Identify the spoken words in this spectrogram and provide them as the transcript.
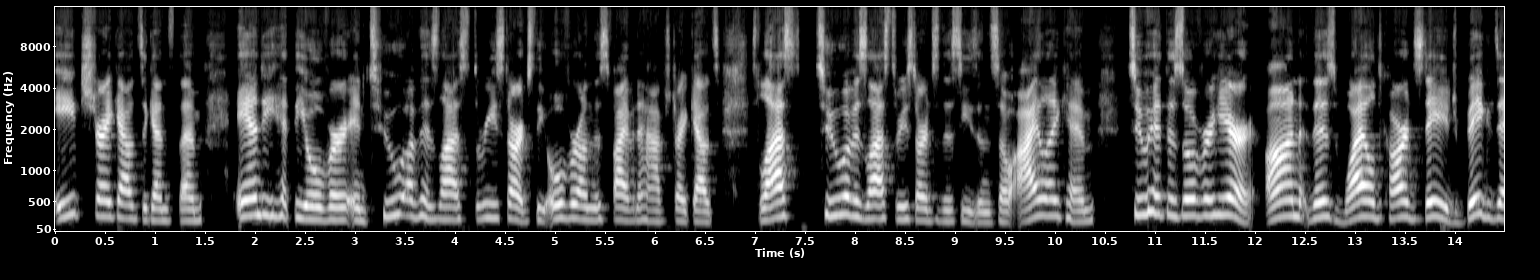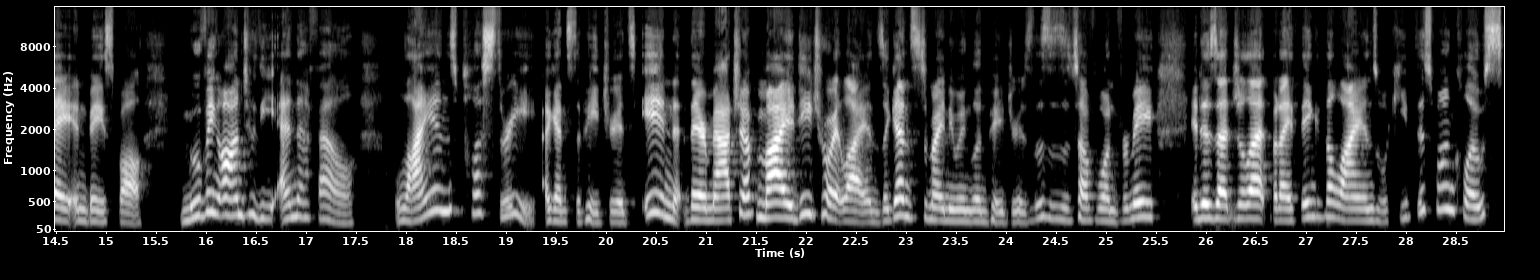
eight strikeouts against them, and he hit the over in two of his last three starts. The over on this five and a half strikeouts. His last two of his last three starts of the season. So I like him to hit this over here on this wild card stage. Big day in baseball. Moving on to the NFL. Lions plus three against the Patriots in their matchup. My Detroit Lions against my New England Patriots. This is a tough one for me. It is at Gillette, but I think the Lions will keep this one close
